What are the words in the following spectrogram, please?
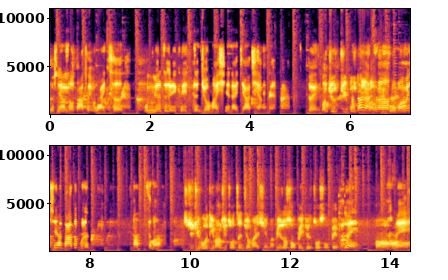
有些要瘦大腿外侧，我觉得这个也可以针灸埋线来加强。对，哦，就局部地方去做吗？因为现在大家都不能啊，什么？去局部地方去做针灸埋线嘛？比如说手背就是做手背嘛？对。哦。对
